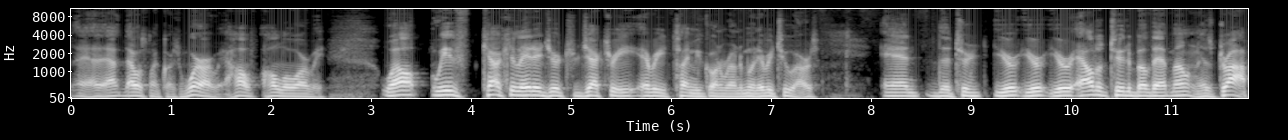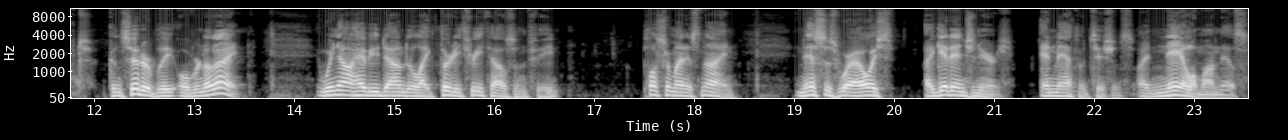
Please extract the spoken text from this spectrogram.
Yeah, that, that was my question. Where are we? How, how low are we? Well, we've calculated your trajectory every time you've gone around the moon, every two hours, and the tra- your your your altitude above that mountain has dropped considerably over the night. We now have you down to like thirty-three thousand feet, plus or minus nine. And this is where I always I get engineers and mathematicians. I nail them on this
